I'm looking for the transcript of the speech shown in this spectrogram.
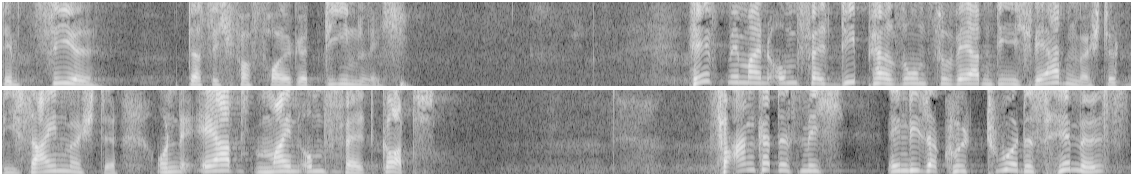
dem Ziel, das ich verfolge, dienlich? Hilft mir mein Umfeld, die Person zu werden, die ich werden möchte, die ich sein möchte? Und ehrt mein Umfeld Gott? Verankert es mich in dieser Kultur des Himmels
